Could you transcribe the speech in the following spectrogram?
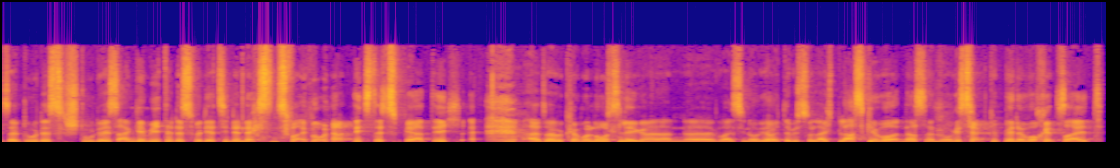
Ich sage, du, das Studio ist angemietet, das wird jetzt in den nächsten zwei Monaten ist das fertig. Also können wir loslegen. Dann äh, weiß ich noch, wie heute bist du leicht blass geworden, hast dann nur gesagt, gib mir eine Woche Zeit.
